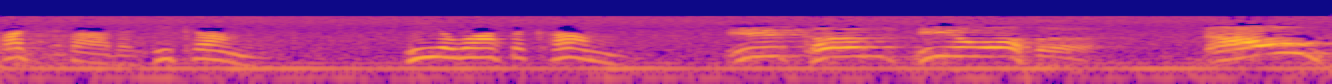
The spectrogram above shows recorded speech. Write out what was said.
Hush, Father. He comes. Hiawatha comes. Here comes Hiawatha. Now?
